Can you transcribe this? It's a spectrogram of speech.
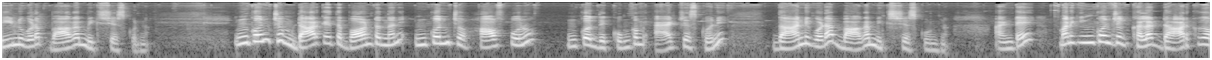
దీన్ని కూడా బాగా మిక్స్ చేసుకున్నా. ఇంకొంచెం డార్క్ అయితే బాగుంటుందని ఇంకొంచెం హాఫ్ స్పూను ఇంకొద్ది కుంకుమ యాడ్ చేసుకొని దాన్ని కూడా బాగా మిక్స్ చేసుకుంటున్నా. అంటే మనకి ఇంకొంచెం కలర్ డార్క్గా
